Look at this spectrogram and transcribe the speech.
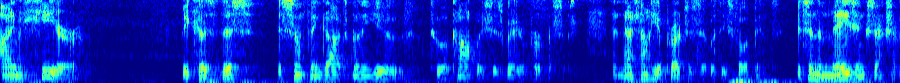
I'm here because this is something God's going to use to accomplish his greater purposes. And that's how he approaches it with these Philippians. It's an amazing section.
